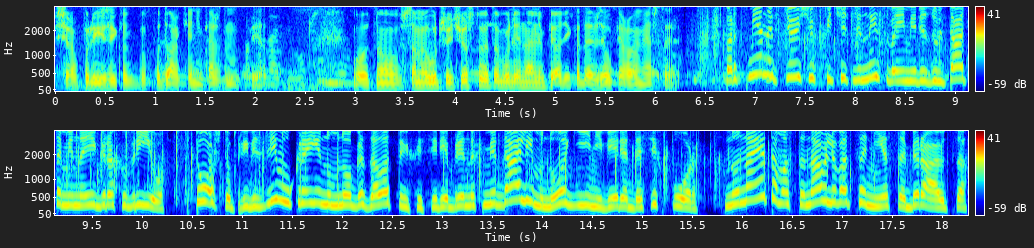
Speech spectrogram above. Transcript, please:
сюрпризы, как бы подарки, они каждому приятны. Вот. Но самые лучшие чувства это были на Олимпиаде, когда я взял первое место. Спортсмены все еще впечатлены своими результатами на играх в Рио. В то, что привезли в Украину много золотых и серебряных медалей, многие не верят до сих пор. Но на этом останавливаться не собираются.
